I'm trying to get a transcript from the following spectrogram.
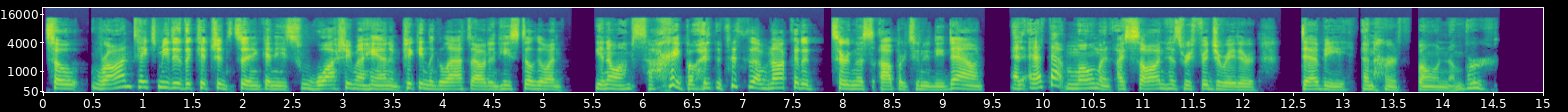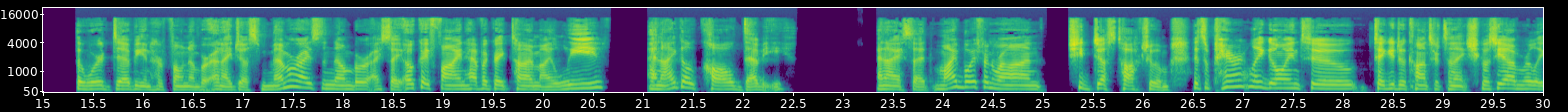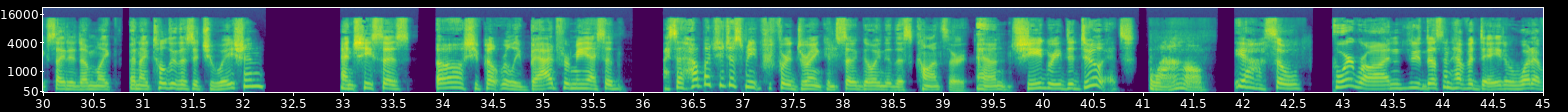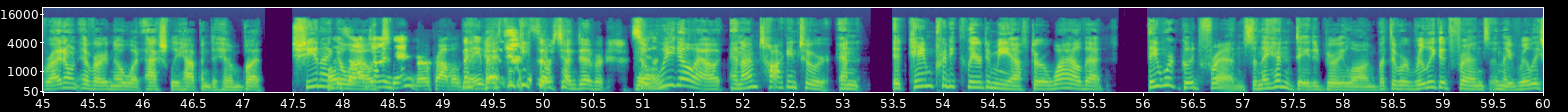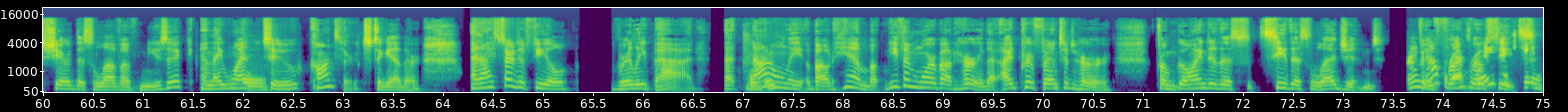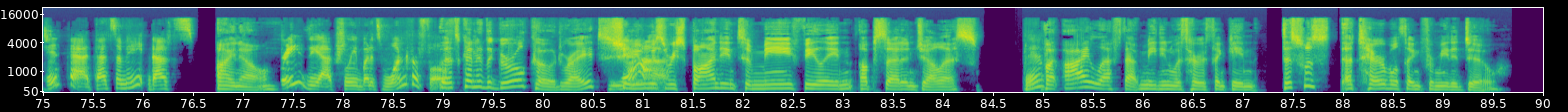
So Ron takes me to the kitchen sink and he's washing my hand and picking the glass out. And he's still going, you know, I'm sorry, but I'm not going to turn this opportunity down. And at that moment, I saw in his refrigerator Debbie and her phone number the word Debbie and her phone number. And I just memorize the number. I say, okay, fine. Have a great time. I leave and I go call Debbie. And I said, my boyfriend, Ron, she just talked to him. It's apparently going to take you to a concert tonight. She goes, yeah, I'm really excited. I'm like, and I told her the situation and she says, oh, she felt really bad for me. I said, I said, how about you just meet for a drink instead of going to this concert? And she agreed to do it. Wow. Yeah. So poor Ron, who doesn't have a date or whatever. I don't ever know what actually happened to him, but she and I well, go out. John Denver, probably. But... I think he saw John Denver. So yeah. we go out and I'm talking to her and it came pretty clear to me after a while that they were good friends and they hadn't dated very long, but they were really good friends and they really shared this love of music and they went mm. to concerts together. And I started to feel really bad that not mm-hmm. only about him, but even more about her, that I'd prevented her from going to this, see this legend. I know, front row seats. she did that. That's amazing. That's I know. Crazy, actually, but it's wonderful. That's kind of the girl code, right? Yeah. She was responding to me feeling upset and jealous. Yeah. But I left that meeting with her thinking, this was a terrible thing for me to do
